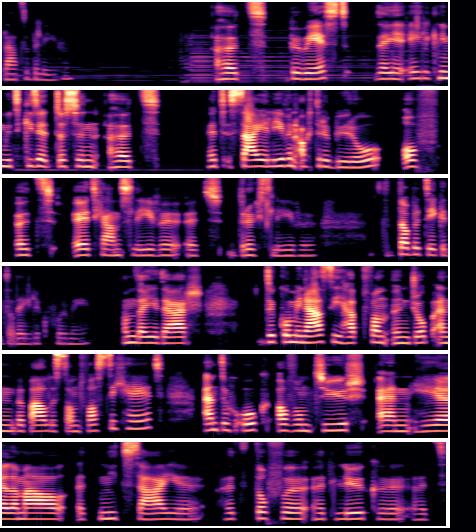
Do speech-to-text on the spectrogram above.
laten beleven. Het bewijst dat je eigenlijk niet moet kiezen tussen het, het saaie leven achter het bureau of het uitgaansleven, het drugsleven. Dat betekent dat eigenlijk voor mij. Omdat je daar de combinatie hebt van een job en bepaalde standvastigheid. En toch ook avontuur en helemaal het niet saaie, het toffe, het leuke, het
